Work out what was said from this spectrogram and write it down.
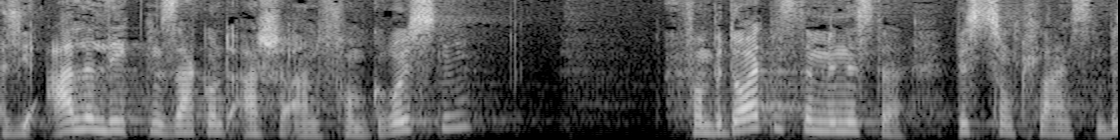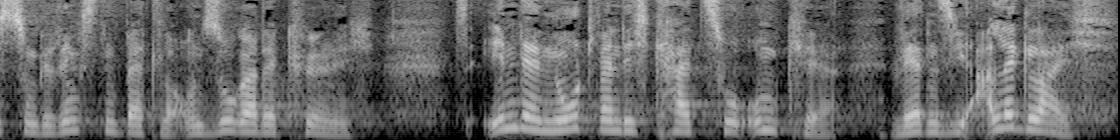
sie alle legten Sack und Asche an, vom Größten vom bedeutendsten Minister bis zum kleinsten, bis zum geringsten Bettler und sogar der König. In der Notwendigkeit zur Umkehr werden sie alle gleich.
